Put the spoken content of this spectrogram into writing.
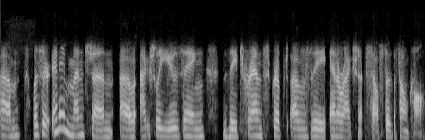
Um, was there any mention of actually using the transcript of the interaction itself, so the phone call,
